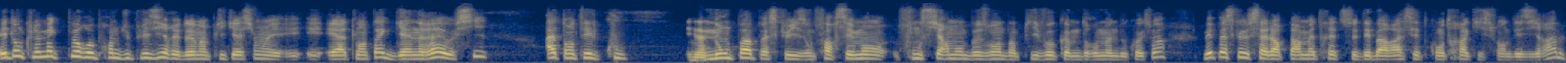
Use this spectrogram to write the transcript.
Et donc le mec peut reprendre du plaisir et de l'implication et, et- et Atlanta gagnerait aussi à tenter le coup. Non pas parce qu'ils ont forcément foncièrement besoin d'un pivot comme Drummond ou quoi que ce soit, mais parce que ça leur permettrait de se débarrasser de contrats qui sont indésirables.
